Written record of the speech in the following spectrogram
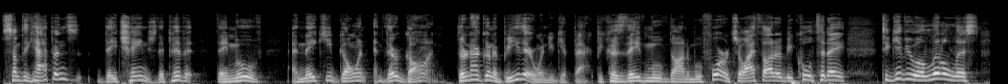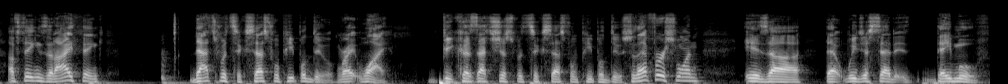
Something happens, they change, they pivot, they move, and they keep going and they're gone. They're not going to be there when you get back because they've moved on and move forward. So I thought it would be cool today to give you a little list of things that I think that's what successful people do, right? Why? Because that's just what successful people do. So that first one is uh, that we just said they move,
